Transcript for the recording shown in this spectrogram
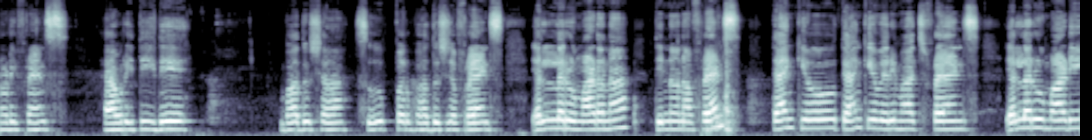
ನೋಡಿ ಫ್ರೆಂಡ್ಸ್, ಯಾವ ರೀತಿ ಇದೆ? Badusha, super badusha friends. ಎಲ್ಲರೂ ಮಾಡೋಣ, ತಿನ್ನೋಣ friends. Thank you thank you very much friends. ಎಲ್ಲರೂ ಮಾಡಿ,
